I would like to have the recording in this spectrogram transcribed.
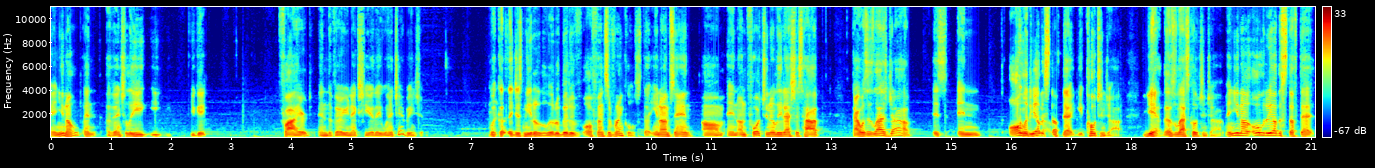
and you know, and eventually you get fired, and the very next year they win a championship. because they just need a little bit of offensive wrinkles. That you know what I'm saying. Um, and unfortunately, that's just how that was his last job. It's in all coaching of the other job. stuff that coaching job. Yeah, that was the last coaching job, and you know all of the other stuff that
